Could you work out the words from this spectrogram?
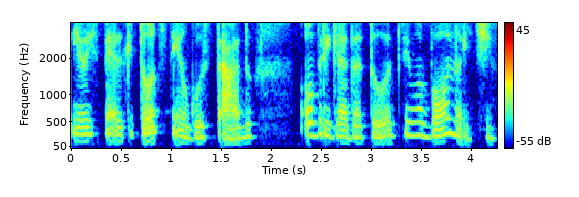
E eu espero que todos tenham gostado. Obrigada a todos e uma boa noite.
